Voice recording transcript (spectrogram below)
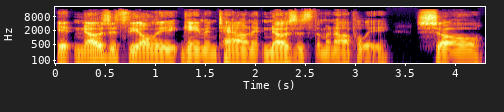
It knows it's the only game in town. It knows it's the monopoly. So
